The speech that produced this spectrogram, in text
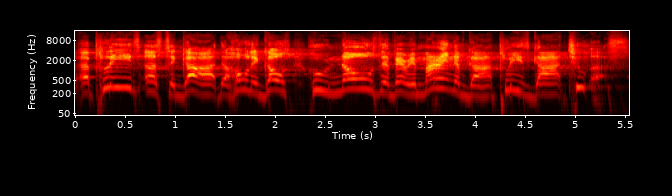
uh, pleads us to God, the Holy Ghost, who knows the very mind of God, pleads God to us.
